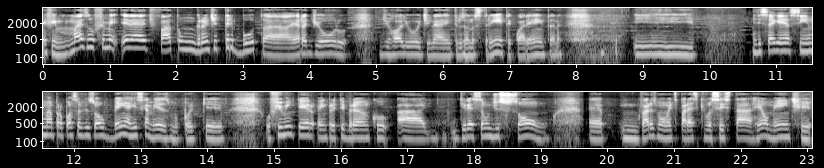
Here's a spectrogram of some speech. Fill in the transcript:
Enfim, mas o filme ele é de fato um grande tributo à era de ouro de Hollywood, né, entre os anos 30 e 40, né? E ele segue assim uma proposta visual bem arrisca mesmo, porque o filme inteiro é em preto e branco, a direção de som é, em vários momentos parece que você está realmente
